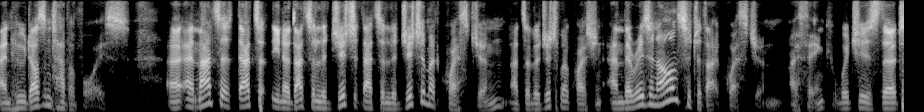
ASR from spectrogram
and who doesn't have a voice? Uh, and that's a that's a you know that's a legit that's a legitimate question. That's a legitimate question, and there is an answer to that question, I think, which is that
